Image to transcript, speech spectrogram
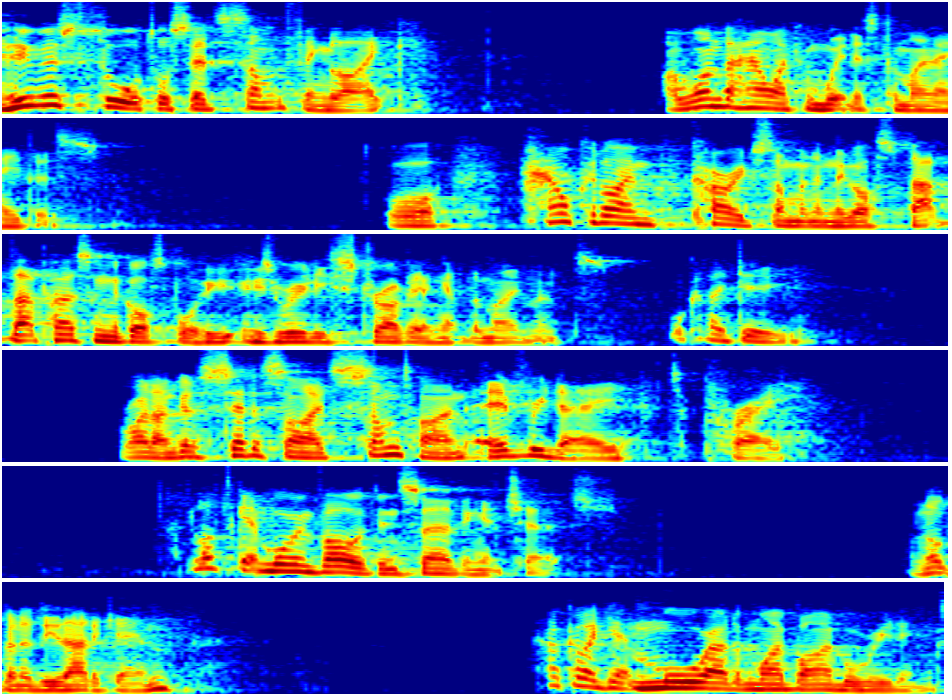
who has thought or said something like, I wonder how I can witness to my neighbors? Or how could I encourage someone in the gospel, that, that person in the gospel who, who's really struggling at the moment? What could I do? Right, I'm going to set aside some time every day to pray. I'd love to get more involved in serving at church. I'm not going to do that again. How could I get more out of my Bible readings?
